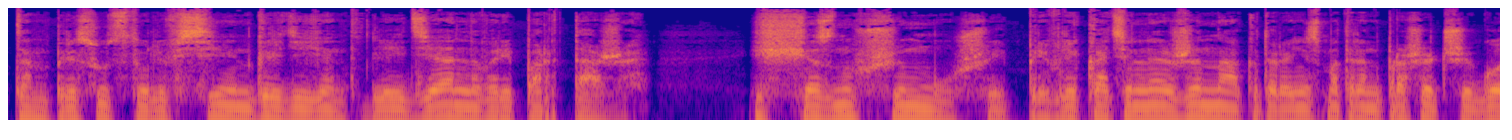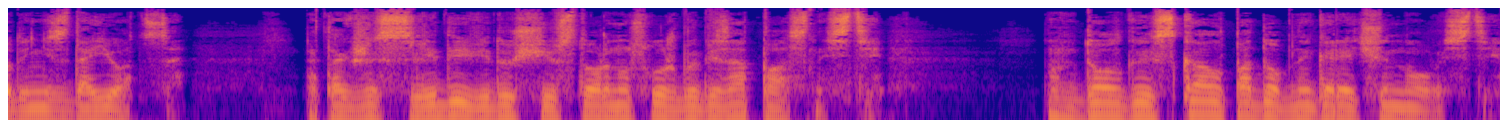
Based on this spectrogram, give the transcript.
там присутствовали все ингредиенты для идеального репортажа. Исчезнувший муж и привлекательная жена, которая, несмотря на прошедшие годы, не сдается, а также следы, ведущие в сторону службы безопасности. Он долго искал подобные горячие новости.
